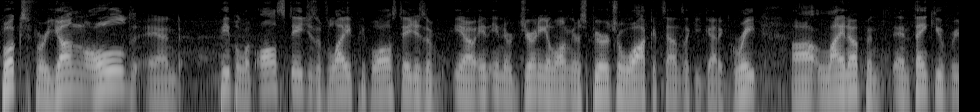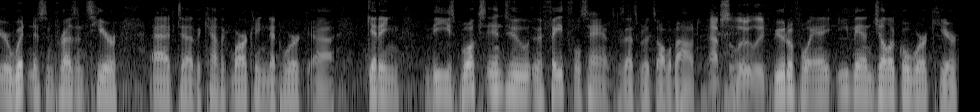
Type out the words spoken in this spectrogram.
books for young, old, and people of all stages of life, people all stages of you know in, in their journey along their spiritual walk. It sounds like you got a great uh, lineup, and and thank you for your witness and presence here at uh, the Catholic Marketing Network, uh, getting these books into the faithful's hands because that's what it's all about. Absolutely. Beautiful evangelical work here.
